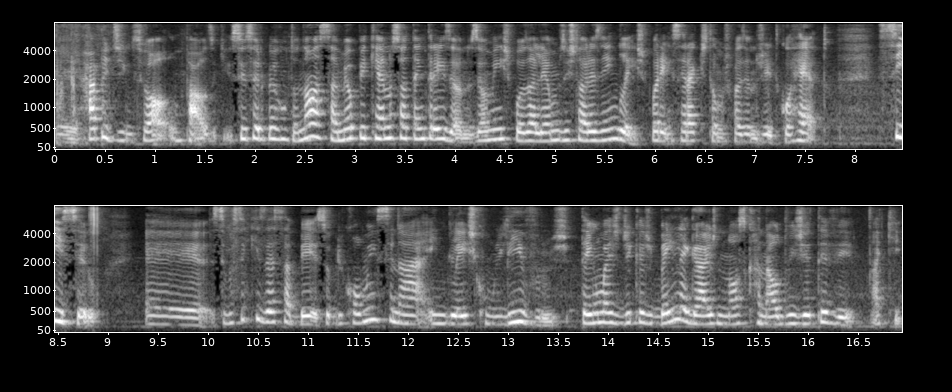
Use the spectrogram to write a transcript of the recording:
É, rapidinho, só um pause aqui. Cícero perguntou: Nossa, meu pequeno só tem 3 anos. Eu e minha esposa lemos histórias em inglês. Porém, será que estamos fazendo do jeito correto? Cícero, é, se você quiser saber sobre como ensinar inglês com livros, tem umas dicas bem legais no nosso canal do IGTV aqui.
